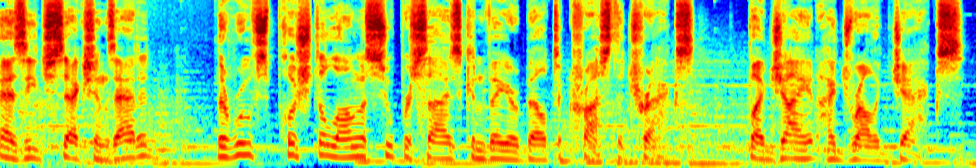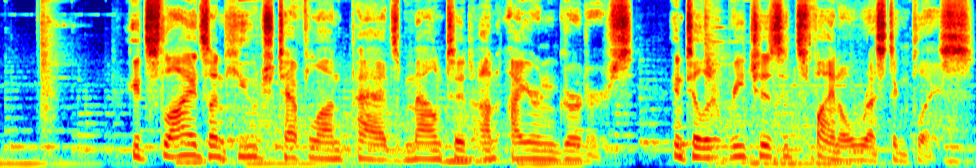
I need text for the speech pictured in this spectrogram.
As each section's added, the roof's pushed along a supersized conveyor belt across the tracks by giant hydraulic jacks. It slides on huge Teflon pads mounted on iron girders, until it reaches its final resting place.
